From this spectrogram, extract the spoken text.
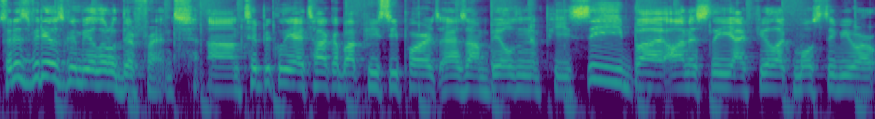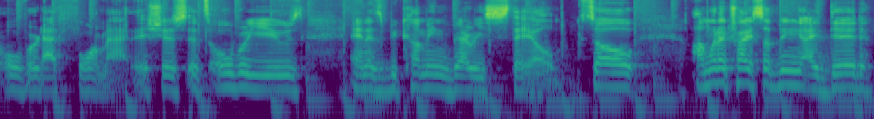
So this video is gonna be a little different. Um, typically I talk about PC parts as I'm building a PC, but honestly, I feel like most of you are over that format. It's just, it's overused and it's becoming very stale. So I'm gonna try something I did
